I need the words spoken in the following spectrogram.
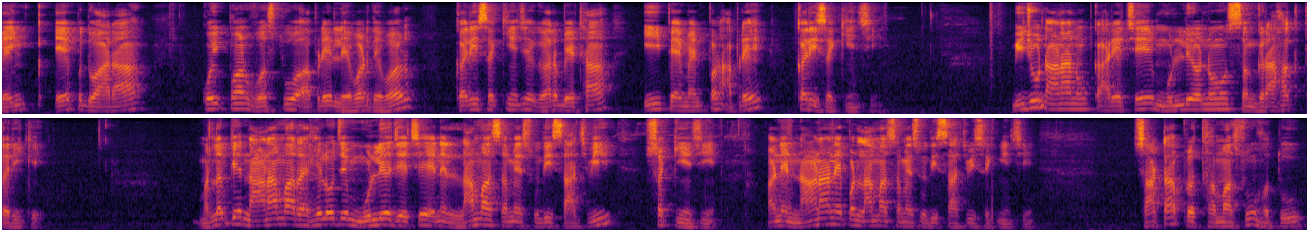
બેંક એપ દ્વારા કોઈપણ વસ્તુઓ આપણે લેવડ દેવડ કરી શકીએ છીએ. ઘર બેઠા ઈ પેમેન્ટ પણ આપણે કરી શકીએ છીએ. બીજું નાણાંનું કાર્ય છે મૂલ્યનો સંગ્રાહક તરીકે. મતલબ કે નાણાંમાં રહેલો જે મૂલ્ય જે છે એને લાંબા સમય સુધી સાચવી શકીએ છીએ. અને નાણાંને પણ લાંબા સમય સુધી સાચવી શકીએ છીએ. સાટા પ્રથામાં શું હતું?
